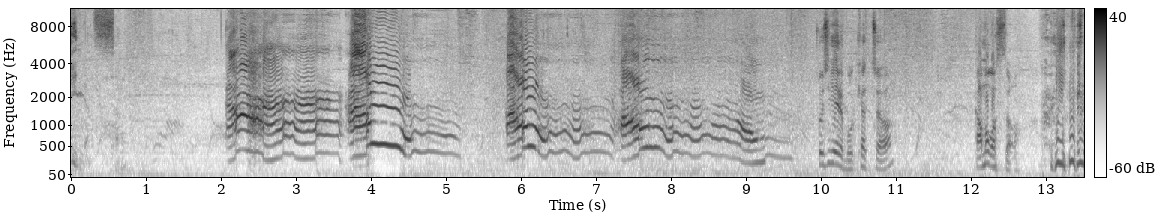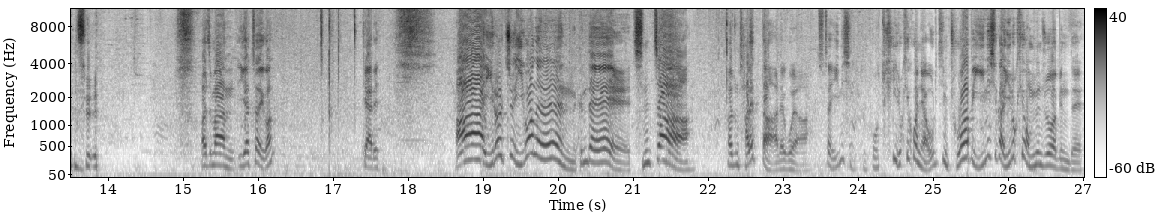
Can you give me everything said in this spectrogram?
이 녀석. 아! 아우! 아우! 아우! 소시계를 못 켰죠. 까먹었어. 있는 줄. 하지만 이겼죠, 이건? 깨알이. 아 이럴 줄 이거는 근데 진짜 나좀 잘했다 레고야 진짜 이니시 어떻게 이렇게 거냐 우리 팀 조합이 이니시가 이렇게 없는 조합인데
